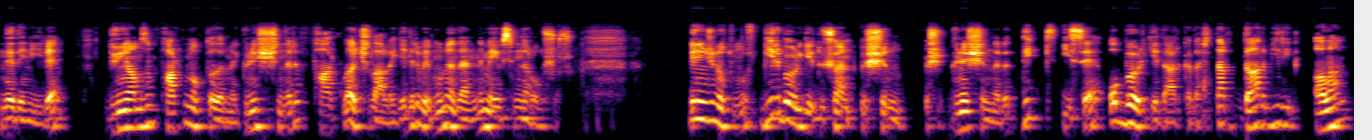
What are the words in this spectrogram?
nedeniyle dünyamızın farklı noktalarına güneş ışınları farklı açılarla gelir ve bu nedenle mevsimler oluşur. Birinci notumuz bir bölgeye düşen ışın, ışın, güneş ışınları dik ise o bölgede arkadaşlar dar bir alan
